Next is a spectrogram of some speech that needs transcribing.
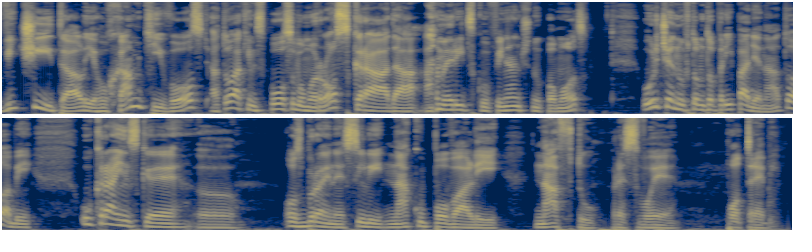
vyčítal jeho chamtivosť a to, akým spôsobom rozkráda americkú finančnú pomoc, určenú v tomto prípade na to, aby ukrajinské uh, ozbrojené sily nakupovali naftu pre svoje potreby.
